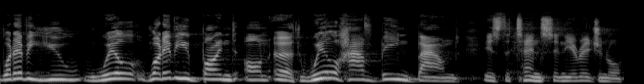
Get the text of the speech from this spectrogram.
whatever you will, whatever you bind on earth will have been bound is the tense in the original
